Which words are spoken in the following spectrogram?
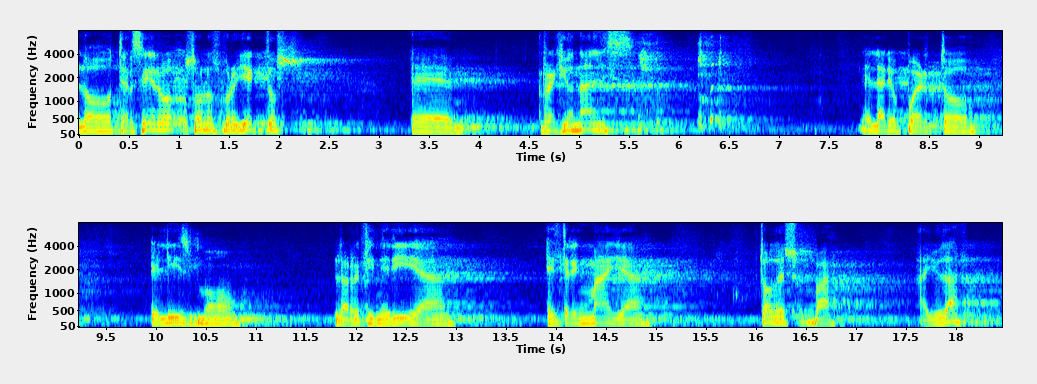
Lo tercero son los proyectos eh, regionales, el aeropuerto, el istmo, la refinería, el tren Maya, todo eso va a ayudar.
